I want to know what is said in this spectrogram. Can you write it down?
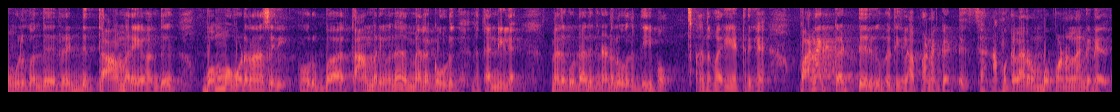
உங்களுக்கு வந்து ரெட்டு தாமரையை வந்து பொம்மை கூட தான் சரி. ஒரு ப தாமரை வந்து அதை மிதக்க விடுங்க அந்த தண்ணியில். மிதக்க விட்டு அதுக்கு நடுவில் ஒரு தீபம் அந்த மாதிரி ஏற்றுங்க. பணக்கட்டு இருக்குது பார்த்தீங்களா? பணக்கட்டு. சார் நமக்கெல்லாம் ரொம்ப பணம்லாம் கிடையாது.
